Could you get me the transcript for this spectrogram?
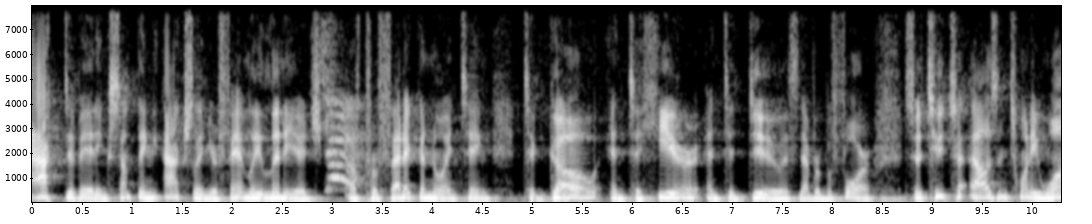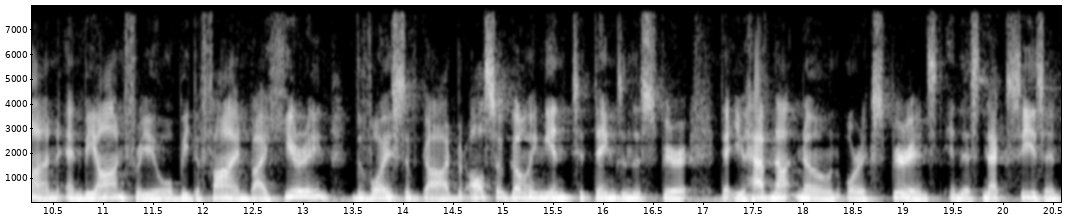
activating something actually in your family lineage of prophetic anointing to go and to hear and to do as never before. So 2021 and beyond for you will be defined by hearing the voice of God, but also going into things in the spirit that you have not known or experienced in this next season.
